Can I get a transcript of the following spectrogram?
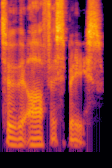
to the office space.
